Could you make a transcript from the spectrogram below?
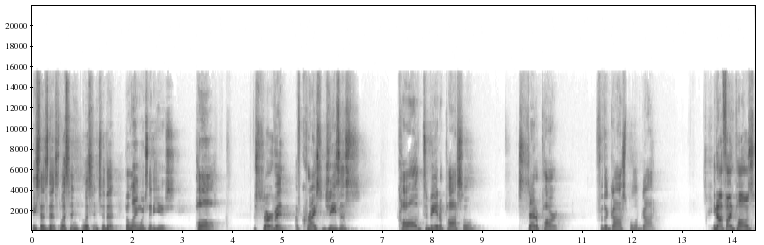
He says this listen, listen to the, the language that he used. Paul, the servant of Christ Jesus, called to be an apostle, set apart for the gospel of God. You know, I find Paul's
